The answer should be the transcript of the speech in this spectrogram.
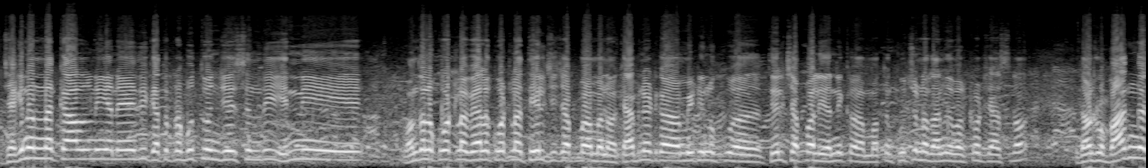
జగనన్న కాలనీ అనేది గత ప్రభుత్వం చేసింది. ఎన్ని వందల కోట్ల వేల కోట్ల తేల్చి చెప్ప మన కేబినెట్ మీటింగ్లో తేల్చి చెప్పాలి. అన్ని మొత్తం కూర్చున్న దాని మీద వర్కౌట్ చేస్తున్నాం. దాంట్లో భాగంగా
